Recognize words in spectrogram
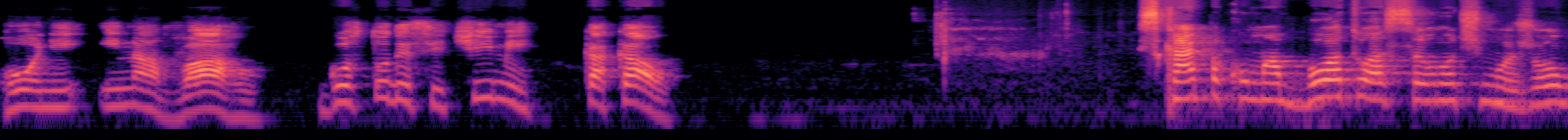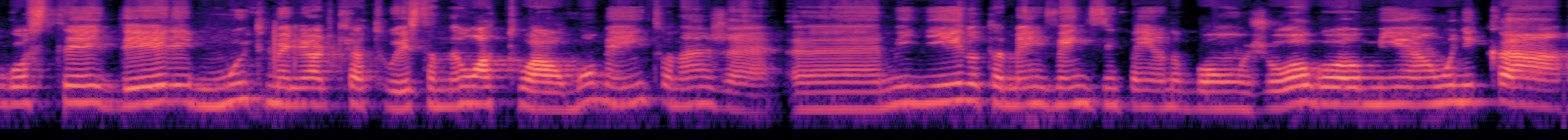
Rony e Navarro. Gostou desse time, Cacau? Scarpa com uma boa atuação no último jogo, gostei dele, muito melhor que a Atuesta no atual momento, né, Jé? É, menino também vem desempenhando bom jogo. Minha única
